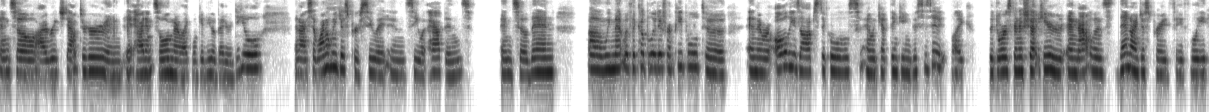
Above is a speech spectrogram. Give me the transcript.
And so I reached out to her, and it hadn't sold. And they're like, "We'll give you a better deal." And I said, "Why don't we just pursue it and see what happens?" And so then uh, we met with a couple of different people to, and there were all these obstacles, and we kept thinking, "This is it. Like the door's going to shut here." And that was then I just prayed faithfully.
